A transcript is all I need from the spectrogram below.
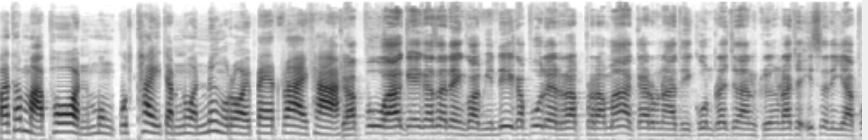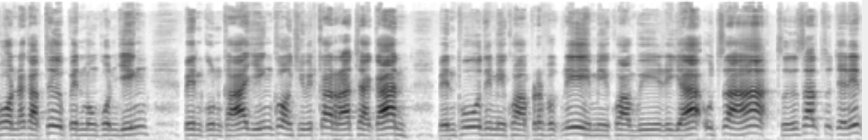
ปฐมาพรมงกุฎไทยจำนวน 108 รายค่ะ ครับผู้ว่าแกก็แสดงความยินดีกับผู้ได้รับพระมหากรุณาธิคุณพระราชทานเครื่องราชอิสริยาภรณ์นะครับถือเป็นมงคลหญิง เป็นคุณค่าหญิงของชีวิตข้าราชการ เป็นผู้ที่มีความประพฤติดีมีความวิริยะอุตสาหะสื่อสัตย์สุจริต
